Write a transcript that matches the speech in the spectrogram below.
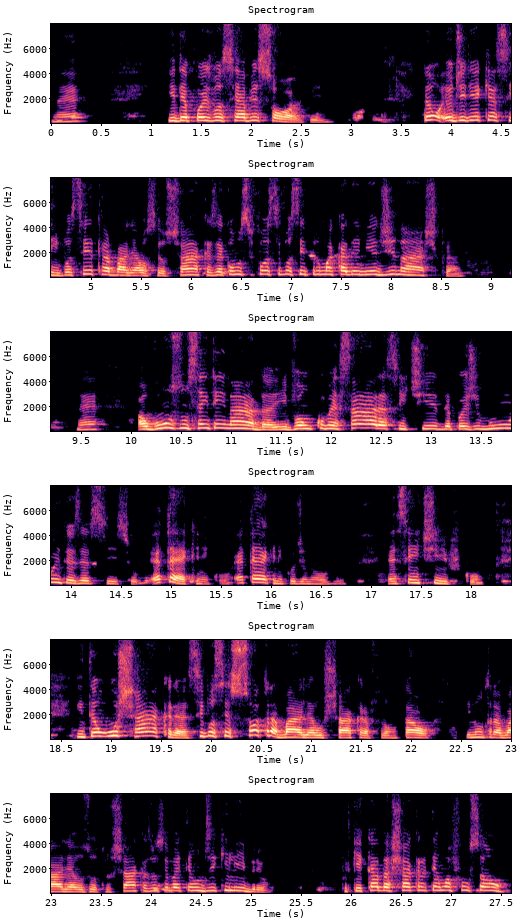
né? E depois você absorve. Então, eu diria que assim, você trabalhar os seus chakras é como se fosse você ir para uma academia de ginástica, né? Alguns não sentem nada e vão começar a sentir depois de muito exercício. É técnico, é técnico de novo, é científico. Então, o chakra, se você só trabalha o chakra frontal, e não trabalha os outros chakras, você vai ter um desequilíbrio. Porque cada chakra tem uma função.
